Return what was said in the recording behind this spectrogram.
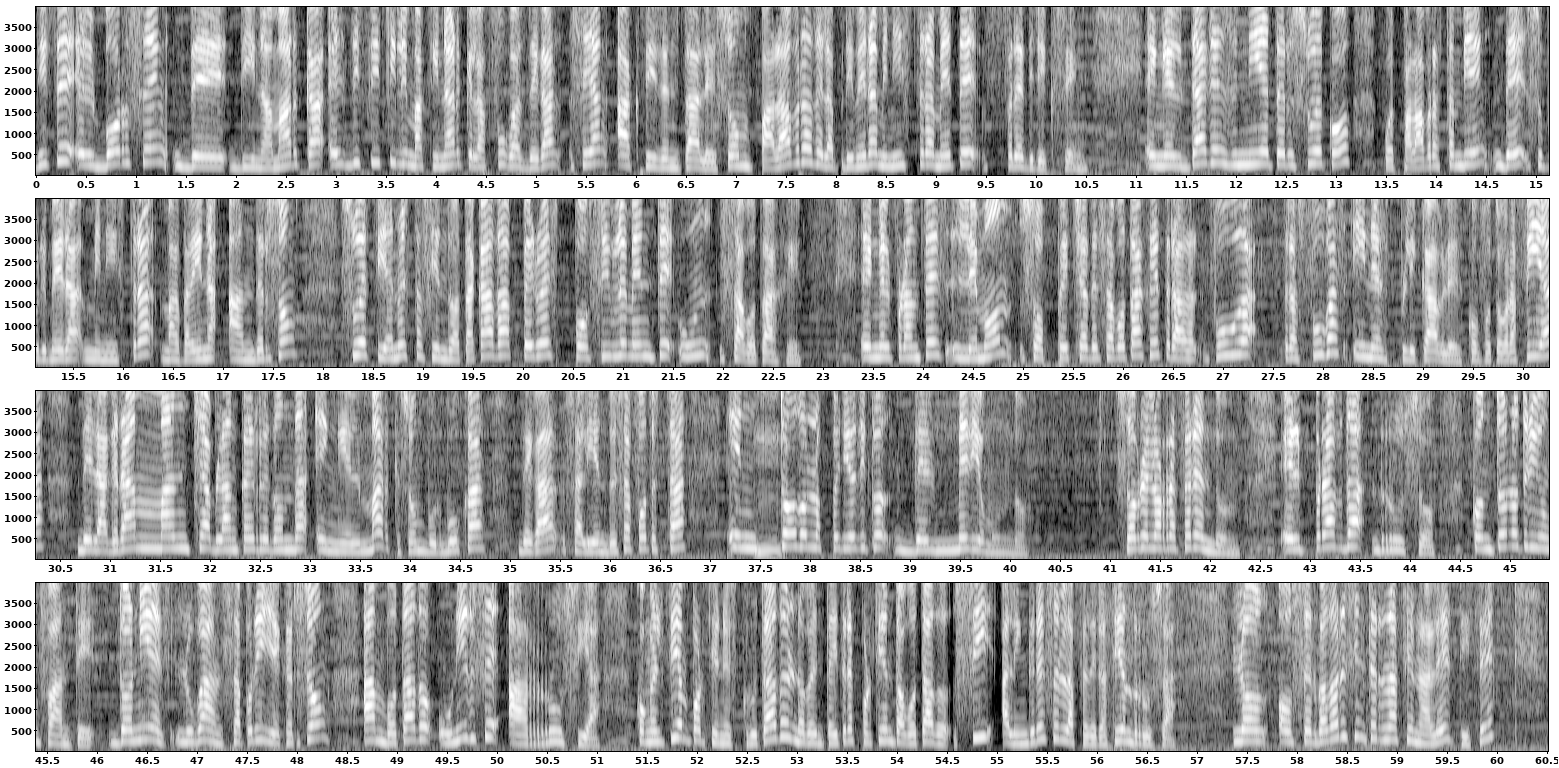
Dice el Borsen de Dinamarca, es difícil imaginar que las fugas de gas sean accidentales. Son palabras de la primera ministra Mette Frederiksen. En el Dagens Nyheter sueco, pues palabras también de su primera ministra, Magdalena Andersson. Suecia no está siendo atacada, pero es posiblemente un sabotaje. En el francés, Le Monde sospecha de sabotaje tras fuga tras fugas inexplicables, con fotografía de la gran mancha blanca y redonda en el mar, que son burbujas de gas saliendo. Esa foto está en mm. todos los periódicos del medio mundo. Sobre los referéndums, el Pravda ruso, con tono triunfante, Donetsk, Lugansk, Zaporilla y Gerson han votado unirse a Rusia. Con el 100% escrutado, el 93% ha votado sí al ingreso en la Federación Rusa. Los observadores internacionales, dice,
